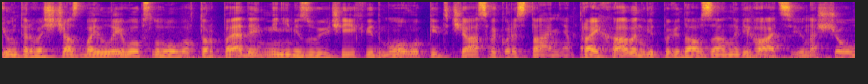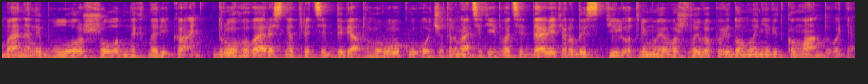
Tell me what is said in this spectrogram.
Гюнтер весь час дбайливо обслуговував торпеди, мінімізуючи їх відмову під час використання. Райхавен відповідав за навігацію, на що у мене не було жодних нарікань. 2 вересня 39-го року о 14.29 Радис Стіль отримує важливе повідомлення від командування.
